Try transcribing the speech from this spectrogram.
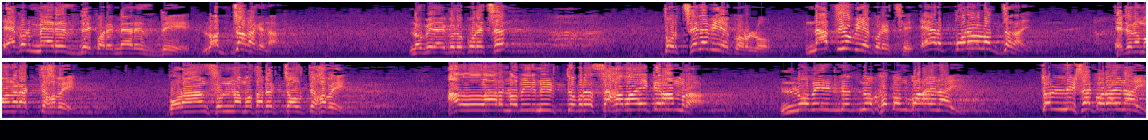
এখন ম্যারেজ ডে করে ম্যারেজ ডে লজ্জা লাগে না। নবীরা এগুলো করেছে। তোর ছেলে বিয়ে করল। নাতিও বিয়ে করেছে, এর পরেও লজ্জা নাই। এজন্য মনে রাখতে হবে, কোরআন সুন্না মোতাবেক চলতে হবে। আল্লাহর নবীর মৃত্যু পরে সাহাবাহিকের আমরা নবীর খতম করায় নাই, চল্লিশা করায় নাই,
